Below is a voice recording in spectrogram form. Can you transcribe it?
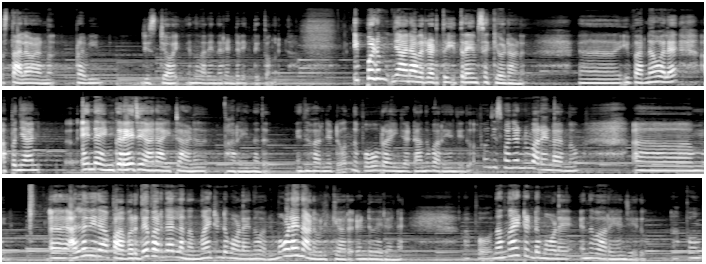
സ്ഥലമാണ് പ്രവീൺ ജിസ് ജോയ് എന്ന് പറയുന്ന രണ്ട് വ്യക്തിത്വങ്ങൾ. ഇപ്പോഴും ഞാൻ അവരുടെ അടുത്ത് ഇത്രയും സെക്യൂർഡാണ് ഈ പറഞ്ഞ പോലെ അപ്പം ഞാൻ എന്നെ എൻകറേജ് ചെയ്യാനായിട്ടാണ് പറയുന്നത്. എന്ന് പറഞ്ഞിട്ട് ഒന്ന് പോ പ്രവീൺ ചേട്ടാ എന്ന് പറയുകയും ചെയ്തു. അപ്പോൾ ജിസ്മോൻ ചേട്ടനും പറയണ്ടായിരുന്നു അല്ല വീര വെറുതെ പറഞ്ഞല്ല നന്നായിട്ടുണ്ട് മോളെ എന്ന് പറഞ്ഞു. മോളെ എന്നാണ് വിളിക്കാറ് രണ്ടുപേരും എന്നെ. അപ്പോൾ നന്നായിട്ടുണ്ട് മോളെ എന്ന് പറയുകയും ചെയ്തു. അപ്പം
